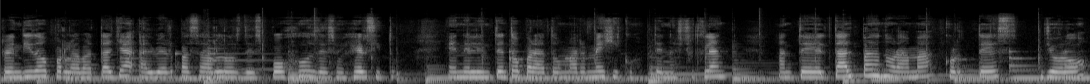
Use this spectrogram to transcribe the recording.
rendido por la batalla al ver pasar los despojos de su ejército, en el intento para tomar México, Tenochtitlán. Ante el tal panorama, Cortés lloró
